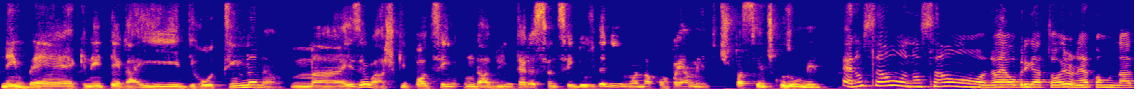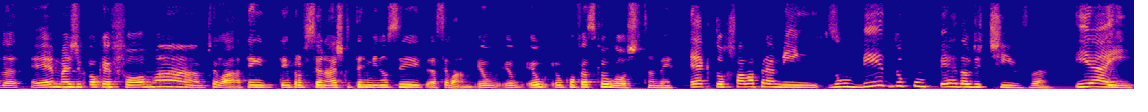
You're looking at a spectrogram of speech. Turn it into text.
Nem o Beck, nem THI, de rotina, não. Mas eu acho que pode ser um dado interessante, sem dúvida nenhuma, no acompanhamento dos pacientes com zumbido. É, não são, não são, não é obrigatório, né? Como na é, mas de qualquer forma, sei lá, tem, tem profissionais que terminam se, ah, sei lá, eu, eu, eu, eu confesso que eu gosto também. Hector, fala para mim, zumbido com perda auditiva. E aí,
